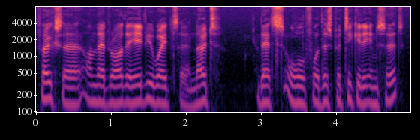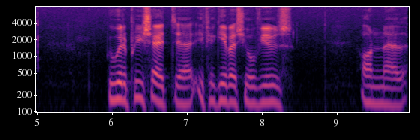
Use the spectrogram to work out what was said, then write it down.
Folks, uh, on that rather heavyweight uh, note, that's all for this particular insert. We would appreciate uh, if you give us your views on uh,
